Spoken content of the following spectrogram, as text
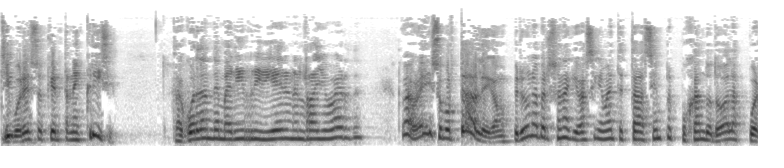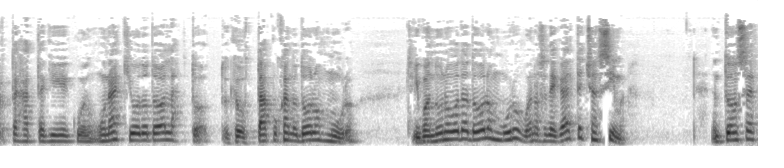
Y por eso es que entran en crisis. ¿Se acuerdan de Marie Rivière en El Rayo Verde? Claro, es insoportable, digamos, pero una persona que básicamente estaba siempre empujando todas las puertas hasta que una vez que botó todas las, que está empujando todos los muros. Y cuando uno bota todos los muros, bueno, se te cae el techo encima. Entonces,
